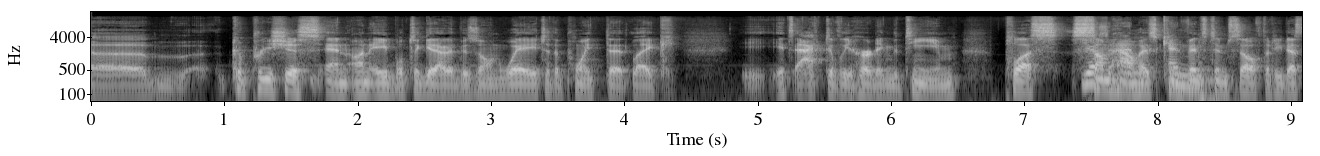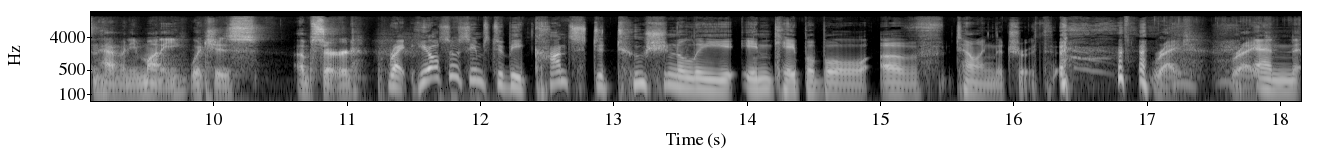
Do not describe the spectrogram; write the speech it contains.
uh, capricious and unable to get out of his own way to the point that like it's actively hurting the team. Plus, somehow and- has convinced himself that he doesn't have any money, which is absurd. Right. He also seems to be constitutionally incapable of telling the truth. right. Right. and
